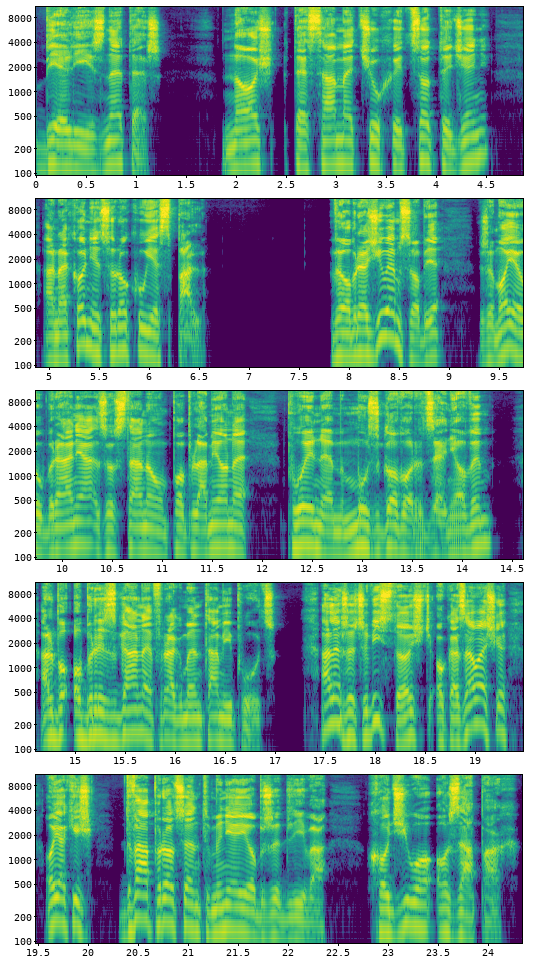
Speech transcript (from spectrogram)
Bieliznę też. Noś te same ciuchy co tydzień, a na koniec roku je spal. Wyobraziłem sobie, że moje ubrania zostaną poplamione płynem mózgowo-rdzeniowym albo obryzgane fragmentami płuc. Ale rzeczywistość okazała się o jakieś 2% mniej obrzydliwa. Chodziło o zapach.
